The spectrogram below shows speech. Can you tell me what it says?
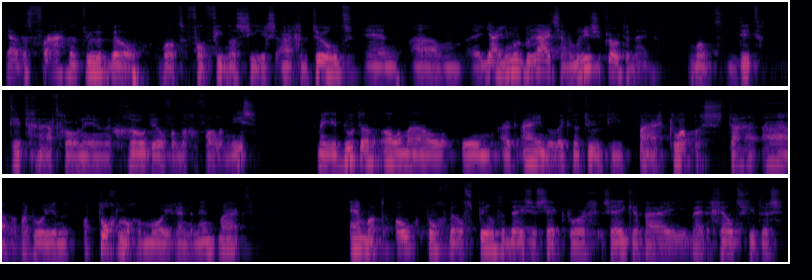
Ja, dat vraagt natuurlijk wel wat van financiers aan geduld en aan, eh, ja, je moet bereid zijn om risico te nemen. Want dit, dit gaat gewoon in een groot deel van de gevallen mis. Maar je doet dat allemaal om uiteindelijk natuurlijk die paar klappers te halen, waardoor je het toch nog een mooi rendement maakt. En wat ook toch wel speelt in deze sector, zeker bij, bij de geldschieters,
